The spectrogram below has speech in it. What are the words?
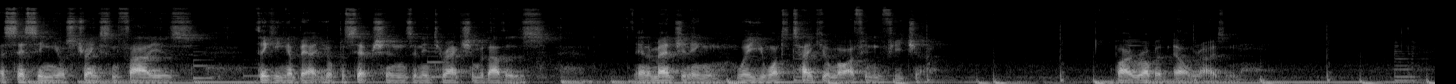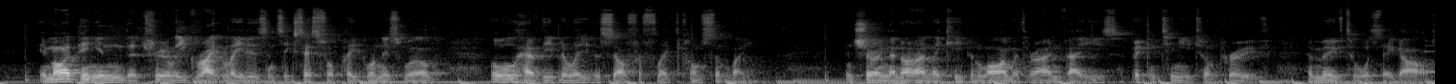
assessing your strengths and failures, thinking about your perceptions and interaction with others, and imagining where you want to take your life in the future. By Robert L. Rosen. In my opinion, the truly great leaders and successful people in this world all have the ability to self reflect constantly, ensuring they not only keep in line with their own values but continue to improve and move towards their goals.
